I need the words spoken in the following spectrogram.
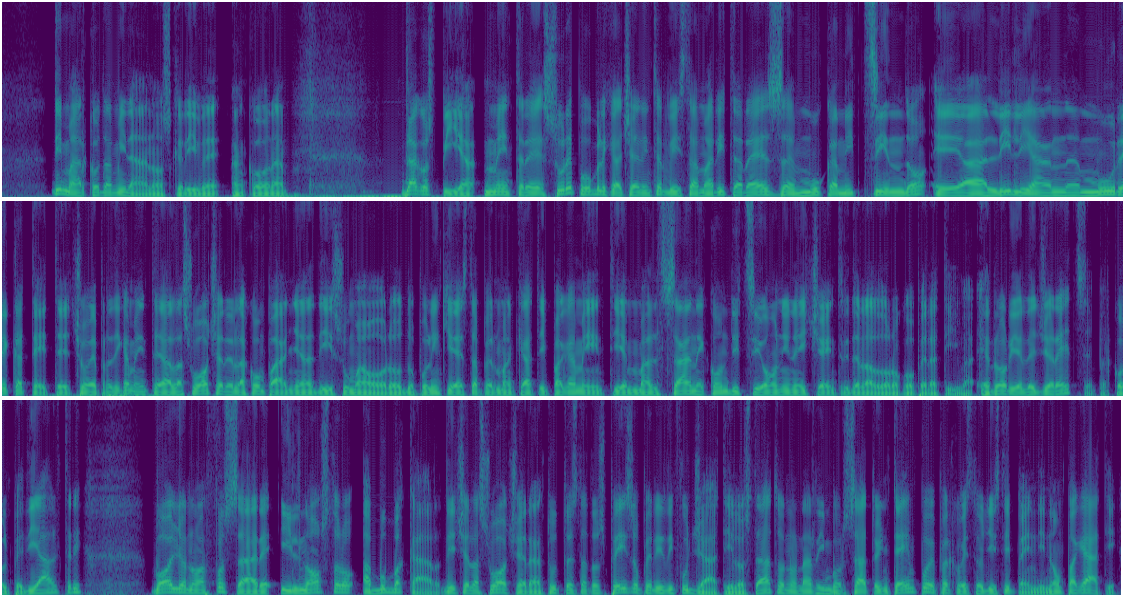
di Marco da Milano, scrive ancora. Dago Spia, mentre su Repubblica c'è l'intervista a Marie-Thérèse Mucamizindo e a Lilian Murecatete, cioè praticamente alla suocera e la compagna di Sumaoro, dopo l'inchiesta per mancati pagamenti e malsane condizioni nei centri della loro cooperativa. Errori e leggerezze per colpe di altri vogliono affossare il nostro Abubakar. Dice la suocera, tutto è stato speso per i rifugiati, lo Stato non ha rimborsato in tempo e per questo gli stipendi non pagati.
